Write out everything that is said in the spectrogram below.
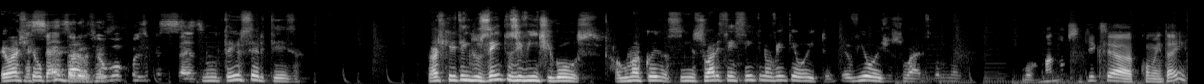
Eu acho É que é o César, eu vi alguma coisa que é César. Não tenho certeza. Eu acho que ele tem 220 gols. Alguma coisa assim. O Soares tem 198. Eu vi hoje o Soares, pelo menos. Mas nossa, o que, que você ia comentar aí?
